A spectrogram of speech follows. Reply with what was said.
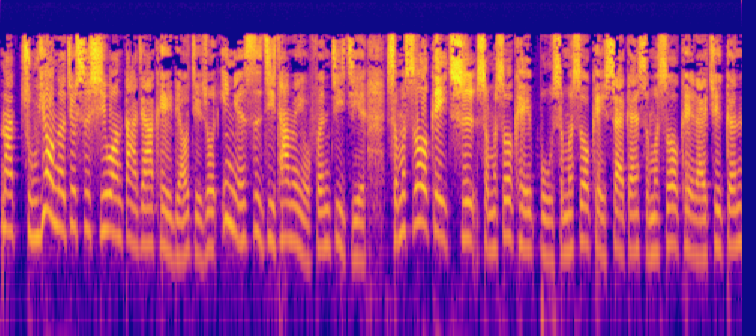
那主要呢，就是希望大家可以了解说，一年四季。他们有分季节，什么时候可以吃，什么时候可以补，什么时候可以晒干，什么时候可以来去跟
